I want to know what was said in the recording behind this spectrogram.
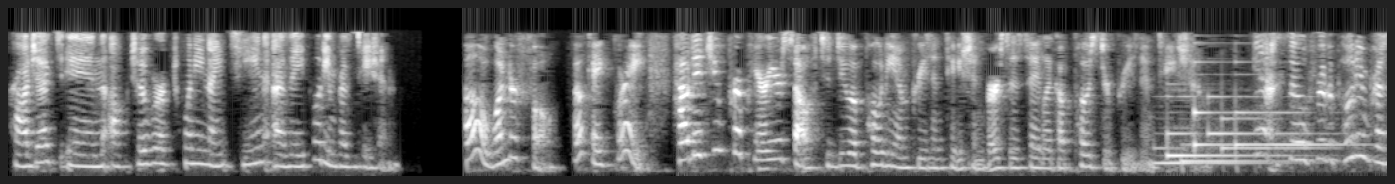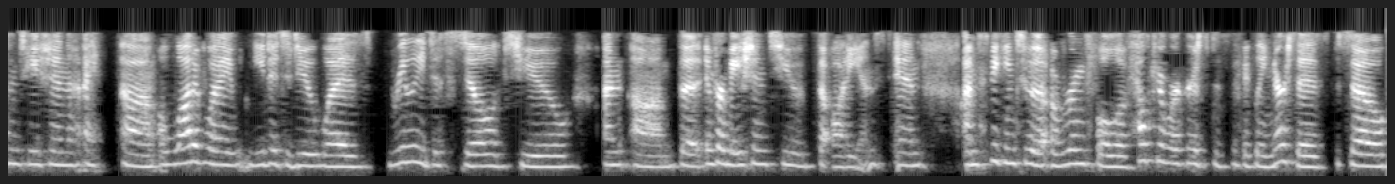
project in October of 2019 as a podium presentation. Oh, wonderful. Okay, great. How did you prepare yourself to do a podium presentation versus, say, like a poster presentation? Yeah, so for the podium presentation, I, um, a lot of what I needed to do was really distill to um, the information to the audience. And I'm speaking to a, a, room full of healthcare workers, specifically nurses. So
